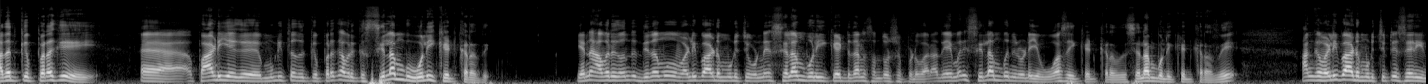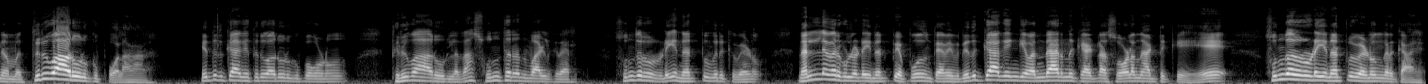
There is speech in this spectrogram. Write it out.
அதற்கு பிறகு பாடிய முடித்ததுக்கு பிறகு அவருக்கு சிலம்பு ஒலி கேட்கிறது. ஏன்னா அவர் வந்து தினமும் வழிபாடு முடிச்ச உடனே சிலம்பொலி கேட்டு தான் சந்தோஷப்படுவார். அதே மாதிரி சிலம்புனுடைய ஓசை கேட்கிறது சிலம்பொலி கேட்கிறது. அங்கே வழிபாடு முடிச்சுட்டு சரி நம்ம திருவாரூருக்கு போகலாம் எதற்காக திருவாரூருக்கு போகணும்? திருவாரூரில் தான் சுந்தரர் வாழ்கிறார். சுந்தரருடைய நட்பு இவருக்கு வேணும். நல்லவர்களுடைய நட்பு எப்போதும் தேவை. இவர் எதுக்காக இங்கே வந்தாருன்னு கேட்டால் சோழ நாட்டுக்கு சுந்தரருடைய நட்பு வேணுங்கிறக்காக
